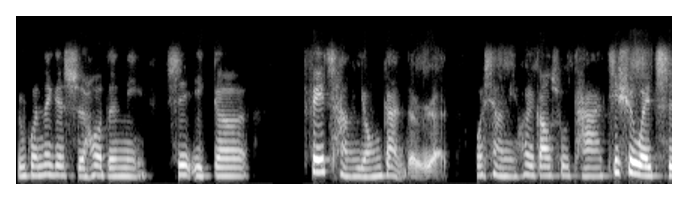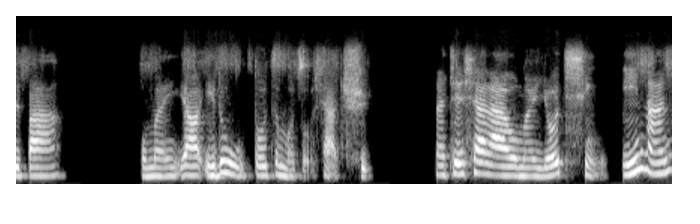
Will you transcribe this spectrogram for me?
如果那个时候的你是一个非常勇敢的人，我想你会告诉他继续维持吧，我们要一路都这么走下去。那接下来我们有请怡南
